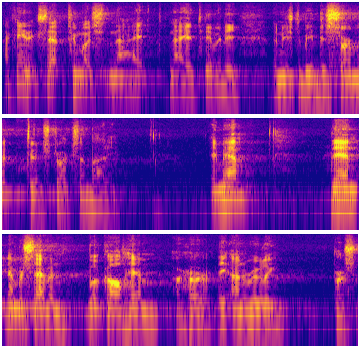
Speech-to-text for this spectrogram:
I can't accept too much na- naivety there needs to be discernment to instruct somebody. Amen? Then, number seven, we'll call him or her the unruly person.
